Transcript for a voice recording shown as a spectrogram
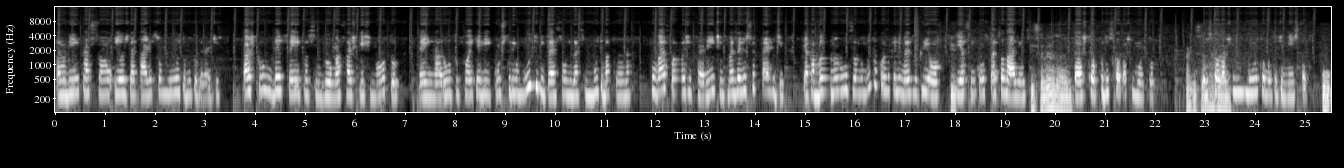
a ambientação e os detalhes são muito, muito grandes. Eu acho que um defeito assim do Masashi Kishimoto em Naruto foi que ele construiu muito universo, um universo muito bacana, com várias coisas diferentes, mas ele se perde e acaba não usando muita coisa que ele mesmo criou. E- E assim com os personagens. Isso é verdade. Então acho que é por isso que eu gosto muito. Ah, Isso é Por isso que eu gosto muito, muito de Beastars. O,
